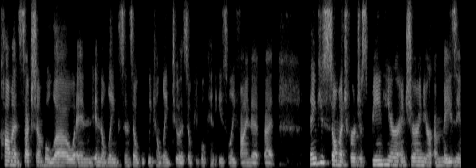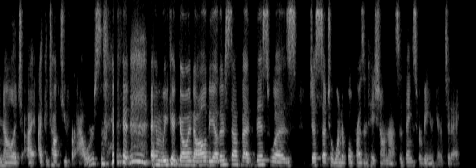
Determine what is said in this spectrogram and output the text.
comment section below and in the links. And so we can link to it so people can easily find it. But thank you so much for just being here and sharing your amazing knowledge. I, I could talk to you for hours and we could go into all the other stuff, but this was just such a wonderful presentation on that. So thanks for being here today.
